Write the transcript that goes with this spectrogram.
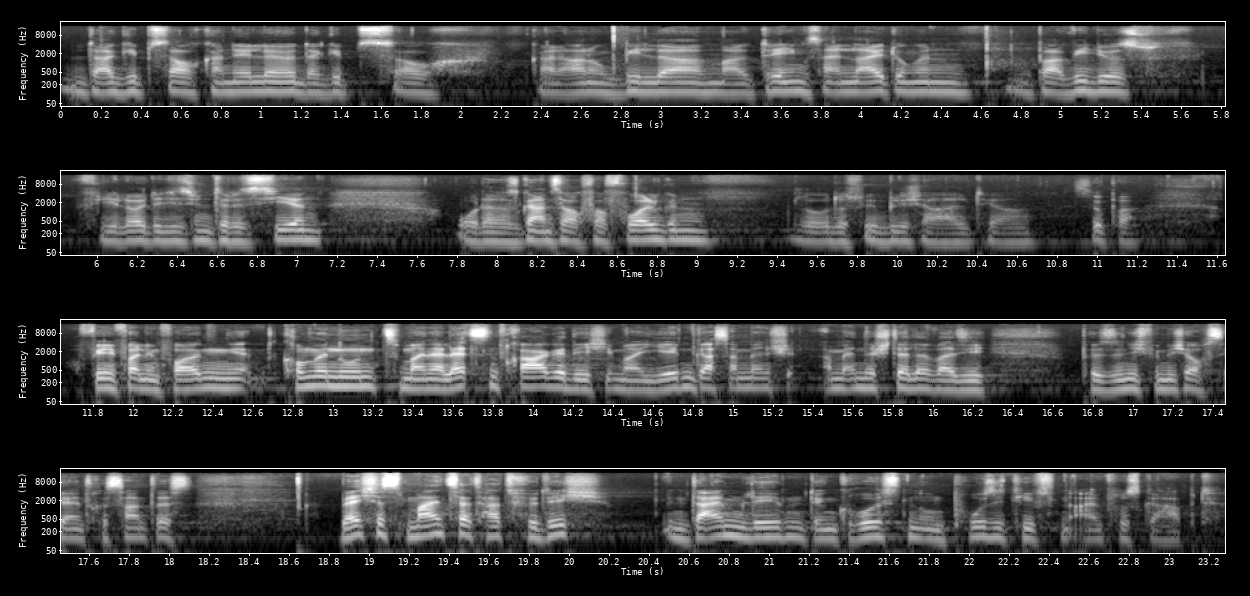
Da gibt es auch Kanäle, da gibt es auch keine Ahnung, Bilder, mal Trainingseinleitungen, ein paar Videos für die Leute, die sich interessieren oder das Ganze auch verfolgen. So das Übliche halt, ja. Super. Auf jeden Fall im Folgen kommen wir nun zu meiner letzten Frage, die ich immer jedem Gast am Ende stelle, weil sie persönlich für mich auch sehr interessant ist. Welches Mindset hat für dich in deinem Leben den größten und positivsten Einfluss gehabt?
